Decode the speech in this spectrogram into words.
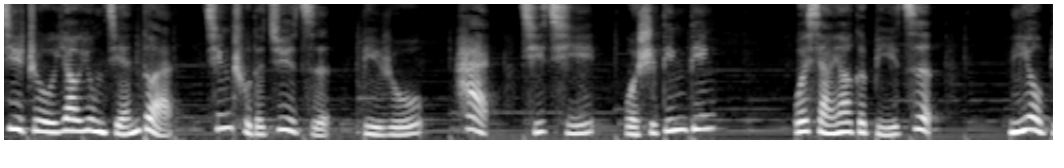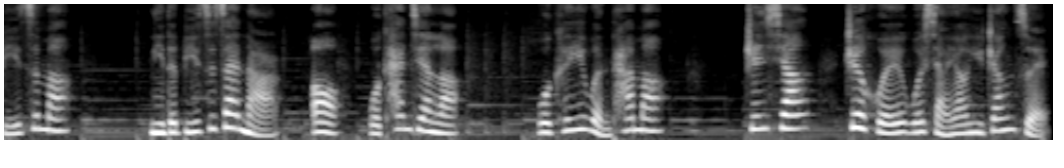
记住要用简短、清楚的句子，比如：嗨，琪琪，我是丁丁，我想要个鼻子，你有鼻子吗？你的鼻子在哪儿？哦，我看见了，我可以吻它吗？真香！这回我想要一张嘴。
